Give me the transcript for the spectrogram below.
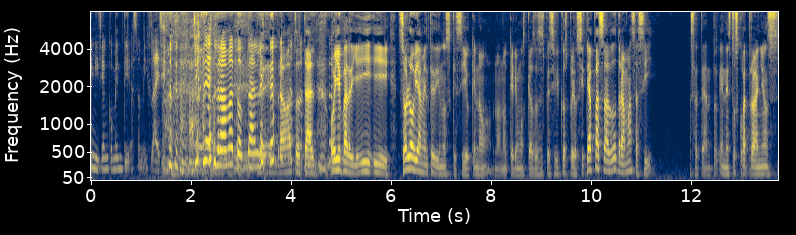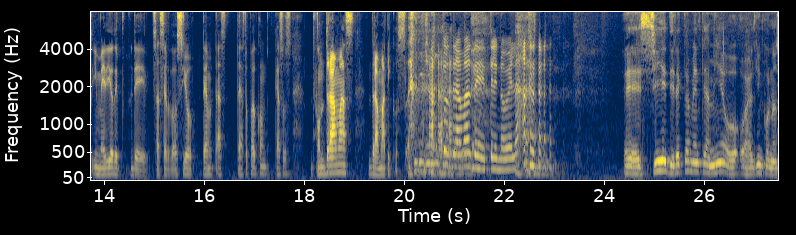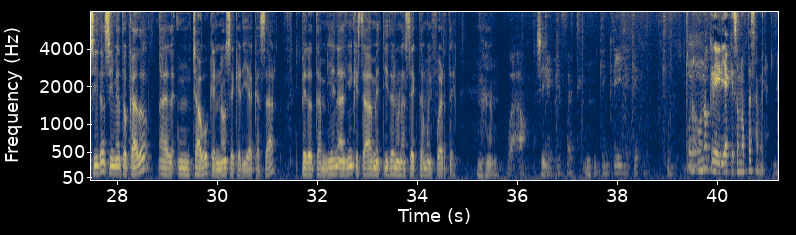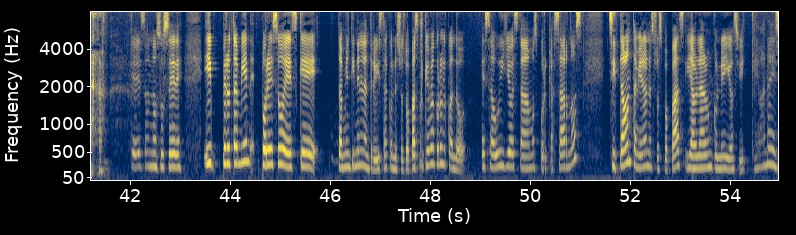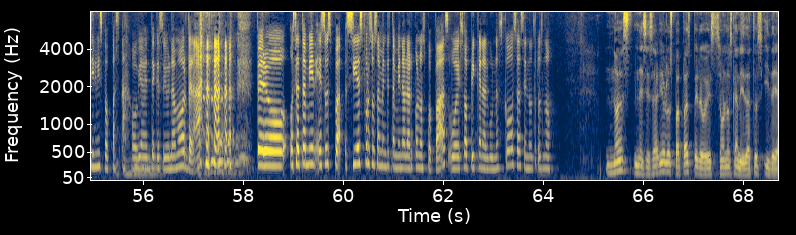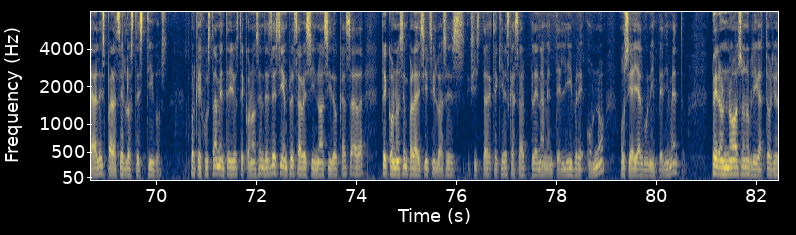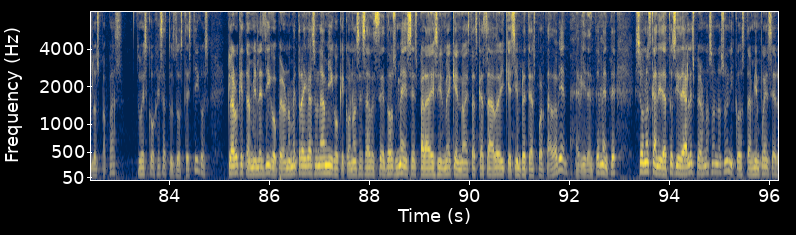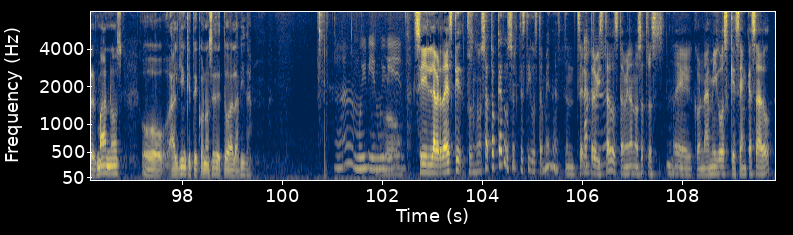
inician con mentiras, amigos. Ay, sí. Yo el drama total. El drama total. Oye, padre, y, y, solo obviamente dinos que sí o que no, no, no queremos casos específicos, pero si te ha pasado dramas así, o sea, te han en estos cuatro años y medio de, de sacerdocio, ¿te has, ¿te has topado con casos, con dramas dramáticos? con dramas de telenovela. Eh, sí, directamente a mí o, a alguien conocido, sí me ha tocado a un chavo que no se quería casar, pero también a alguien que estaba metido en una secta muy fuerte. Wow, sí. qué, fuerte, qué increíble. Uno, creería que eso no pasa, mira. que eso no sucede. Y, pero también por eso es que también tienen la entrevista con nuestros papás, porque yo me acuerdo que cuando Esaú y yo estábamos por casarnos, citaron también a nuestros papás y hablaron con ellos. Y, ¿qué van a decir mis papás? Ah, obviamente que soy un amor, ¿verdad? Pero, o sea, también eso es, sí es forzosamente también hablar con los papás o eso aplica en algunas cosas, en otros no. No es necesario los papás, pero son los candidatos ideales para ser los testigos, porque justamente ellos te conocen desde siempre, sabes si no has sido casada, te conocen para decir si lo haces, si te quieres casar plenamente libre o no, o si hay algún impedimento pero no son obligatorios los papás. Tú escoges a tus dos testigos. Claro que también les digo, pero no me traigas un amigo que conoces hace dos meses para decirme que no estás casado y que siempre te has portado bien. Evidentemente, son los candidatos ideales, pero no son los únicos. También pueden ser hermanos o alguien que te conoce de toda la vida. Ah, muy bien, muy bien. Sí, la verdad es que pues nos ha tocado ser testigos también, este, ser entrevistados también a nosotros, eh, con amigos que se han casado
